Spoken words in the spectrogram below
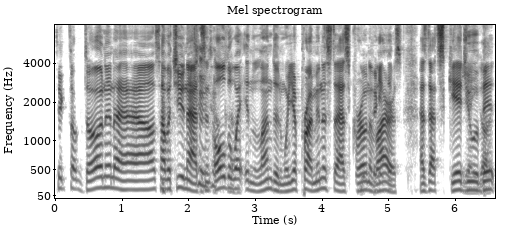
TikTok Don in the house. How about you, Natz? And all the way in London, where your prime minister has coronavirus. Has that scared Yeah, you you a got- bit?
